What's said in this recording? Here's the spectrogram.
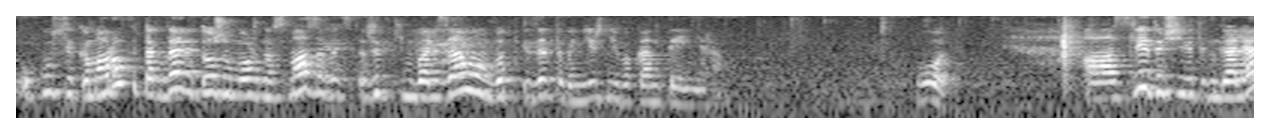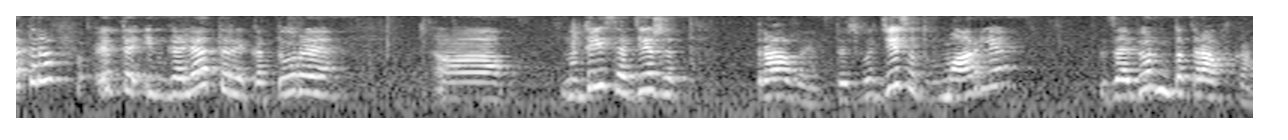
укусы комаров и так далее, тоже можно смазывать жидким бальзамом вот из этого нижнего контейнера. Вот. А следующий вид ингаляторов – это ингаляторы, которые э, Внутри содержат травы. То есть вот здесь вот в марле завернута травка.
